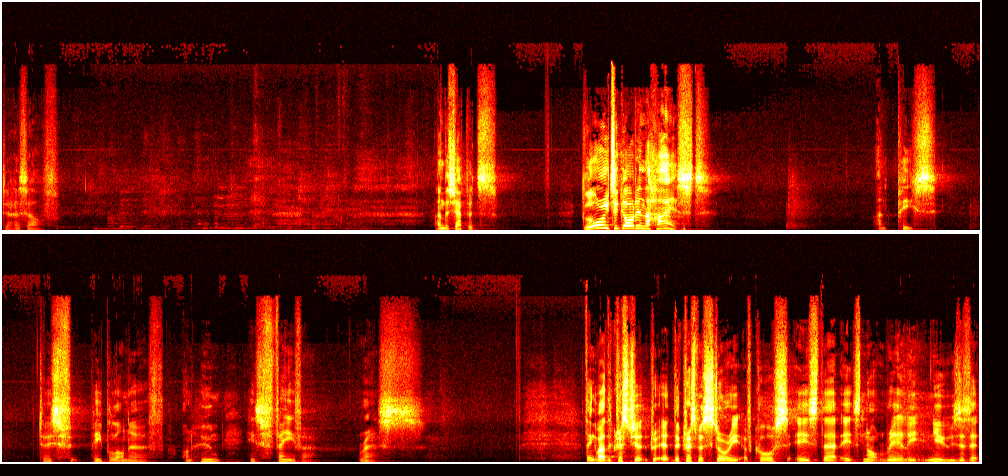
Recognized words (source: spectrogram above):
to herself. and the shepherds. Glory to God in the highest, and peace to his people on earth on whom his favor rests. Think about the, Christi- uh, the Christmas story, of course, is that it's not really news, is it?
